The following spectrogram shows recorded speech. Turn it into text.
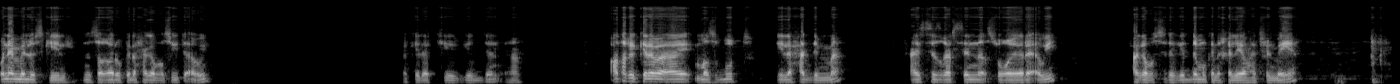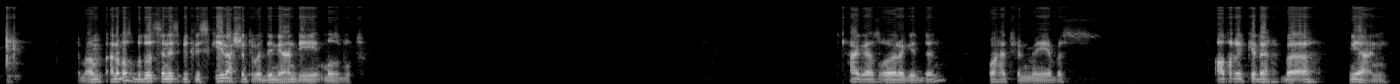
ونعمل له scale نصغره كده حاجة بسيطة قوي. كده كتير جدا. ها. أعتقد كده بقى إيه مظبوط إلى حد ما. عايز تصغر سنة صغيرة قوي. حاجة بسيطة جدا ممكن أخليها 1% تمام؟ أنا بظبط بس نسبة ال scale عشان تبقى الدنيا عندي إيه مظبوطة. حاجة صغيرة جدا 1% بس. أعتقد كده بقى يعني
